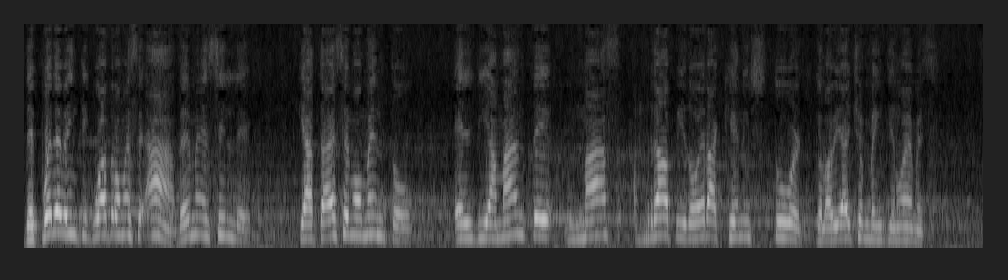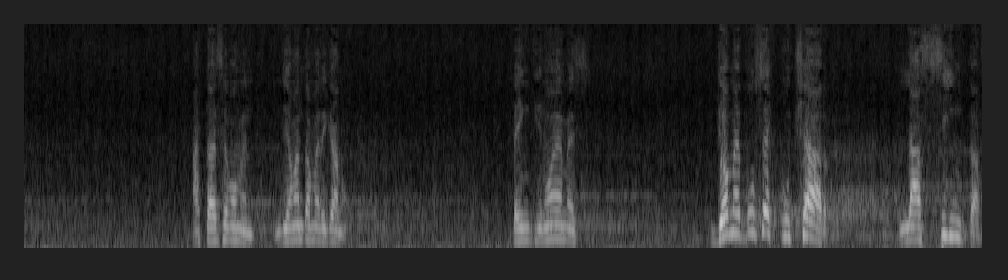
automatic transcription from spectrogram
Después de 24 meses, ah, déjeme decirle que hasta ese momento el diamante más rápido era Kenny Stewart, que lo había hecho en 29 meses. Hasta ese momento, un diamante americano. 29 meses. Yo me puse a escuchar las cintas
